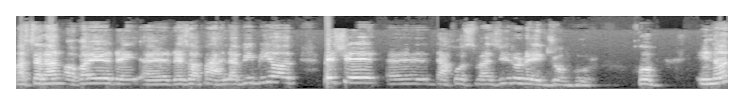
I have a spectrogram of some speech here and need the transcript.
مثلا آقای رضا پهلوی بیاد بشه نخست وزیر و رئیس جمهور. خب اینا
